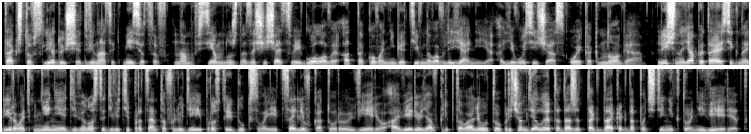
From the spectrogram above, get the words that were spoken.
Так что в следующие 12 месяцев нам всем нужно защищать свои головы от такого негативного влияния, а его сейчас ой как много. Лично я пытаюсь игнорировать мнение 99% людей и просто иду к своей цели, в которую верю. А верю я в криптовалюту, причем делаю это даже тогда, когда почти никто не верит.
